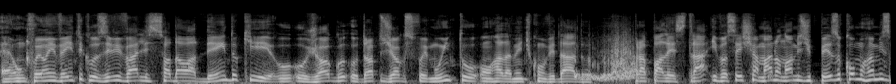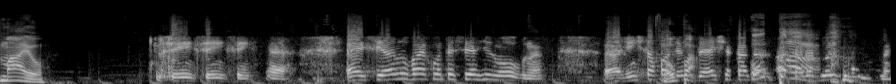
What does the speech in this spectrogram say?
É, um, foi um evento, inclusive, vale só dar o adendo que o, o, jogo, o Drops Jogos foi muito honradamente convidado para palestrar e vocês chamaram nomes de peso como Rami Smile. Sim, sim, sim. É. é. esse ano vai acontecer de novo, né? A gente está fazendo Opa. Dash a cada, a cada dois anos, né?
